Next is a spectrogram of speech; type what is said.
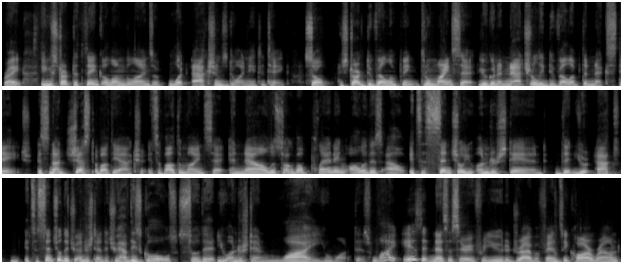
right? And you start to think along the lines of what actions do I need to take? So you start developing through mindset, you're going to naturally develop the next stage. It's not just about the action, it's about the mindset. And now let's talk about planning all of this out. It's essential you understand that you're act it's essential that you understand that you have these goals so that you understand why you want this. Why is it necessary for you to drive a fancy car around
